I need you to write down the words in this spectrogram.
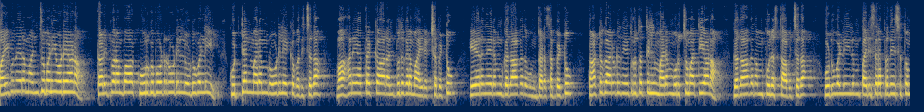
വൈകുന്നേരം അഞ്ചു മണിയോടെയാണ് തളിപ്പറമ്പ് കൂർഗുബോർഡ് റോഡിൽ ഒടുവള്ളിയിൽ കുറ്റൻ മരം റോഡിലേക്ക് പതിച്ചത്. വാഹനയാത്രക്കാർ അത്ഭുതകരമായി രക്ഷപ്പെട്ടു. ഏറെ നേരം ഗതാഗതവും തടസ്സപ്പെട്ടു. നാട്ടുകാരുടെ നേതൃത്വത്തിൽ മരം മുറിച്ചുമാറ്റിയാണ് ഗതാഗതം പുനഃസ്ഥാപിച്ചത്. ഒടുവള്ളിയിലും പരിസര പ്രദേശത്തും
